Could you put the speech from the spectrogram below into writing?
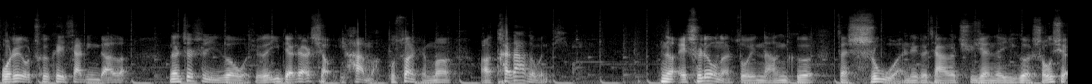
我这有车可以下订单了。那这是一个我觉得一点点小遗憾嘛，不算什么啊太大的问题。那 H 六呢，作为南哥在十五万这个价格区间的一个首选。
